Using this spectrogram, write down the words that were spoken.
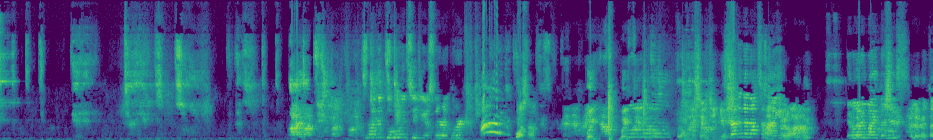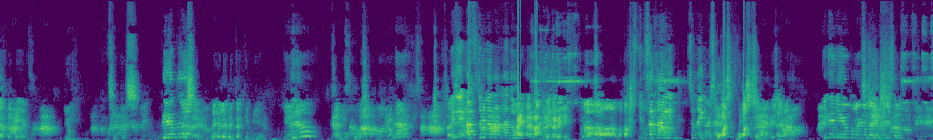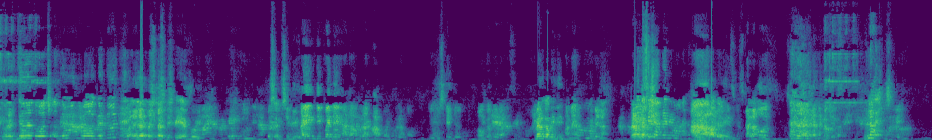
to? Insidious na Red Door. Bukas na. Boy! Boy! Walang basta yung si Diyos. Sana na lang sa Ha? nine. Merong ano, boy? Yung mga reminders. 11.30 p.m. Yung si Diyos. Kaya nga. May 11.30 p.m. Pero, saan bu- bukas hindi, after na ng ano. Ay, ano ba? Tuloy-tuloy. Hanggang Oo. sa matapos niyo. Sa nine. Sa nine or sa Bukas, bukas kasi mag-umpisa yung ano. Tignan niyo yung mga reminders. Oh. Yung Do not watch alone. Mga ganun. Mga 11.30 p.m. boy. Tapos MCBO. Ay, hindi pwede yung ano, walang hapon, walang yung schedule. O gabi lang. Meron gabi din. Ah, meron, gabi lang. Meron Kasi gabi. syempre may mga ano. Ah, Ah, gabi. Kala ko, sinabi lang na gabi lang. Wala.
